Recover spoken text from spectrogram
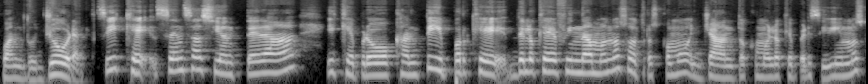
cuando lloran, ¿sí? ¿Qué sensación te da y qué provoca en ti? Porque de lo que definamos nosotros como llanto, como lo que percibimos,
